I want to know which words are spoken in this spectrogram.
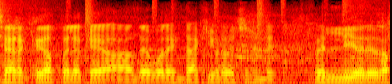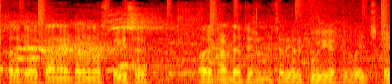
ചരക്ക് കപ്പലൊക്കെ അതേപോലെ ഉണ്ടാക്കി ഇവിടെ വെച്ചിട്ടുണ്ട്. വലിയൊരു കപ്പലൊക്കെ വെക്കാനായിട്ട് വരുന്ന സ്പേസ് അവർ കണ്ടെത്തിയിട്ടുണ്ട്. ചെറിയൊരു കുഴിയൊക്കെ വെച്ചിട്ട്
